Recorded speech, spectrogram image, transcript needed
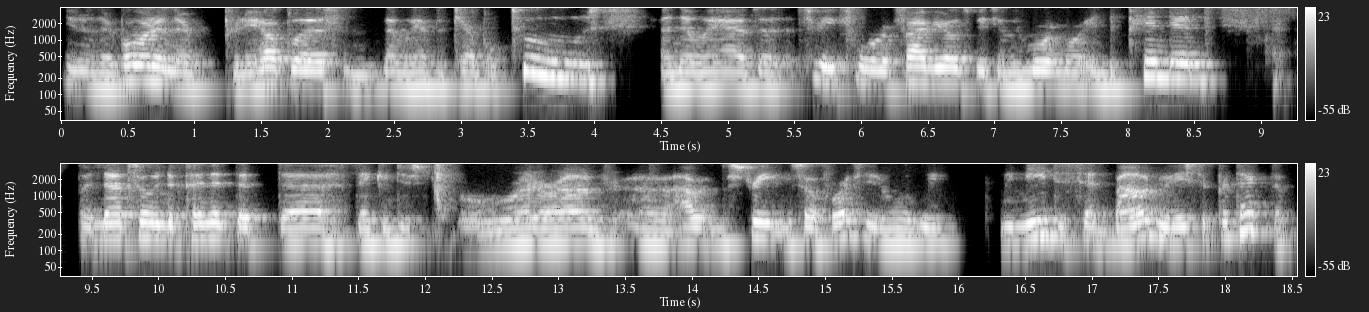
you know, they're born and they're pretty helpless. And then we have the terrible twos. And then we have the three, four, five year olds becoming more and more independent, but not so independent that uh, they can just run around uh, out in the street and so forth. You know, we, we need to set boundaries to protect them.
